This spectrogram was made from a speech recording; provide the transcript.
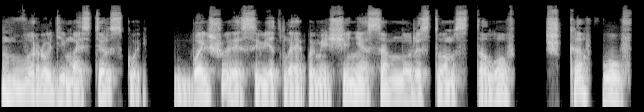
вроде мастерской. Большое светлое помещение со множеством столов, шкафов,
